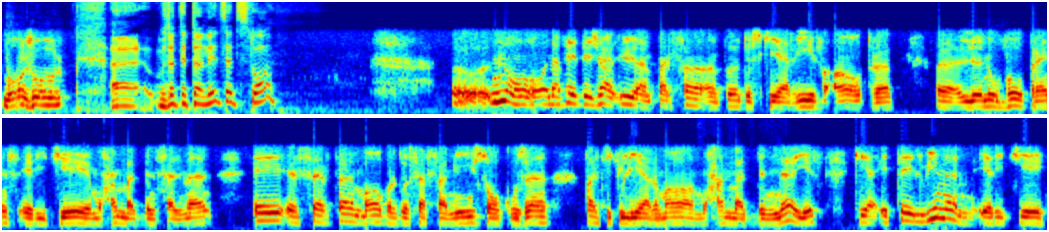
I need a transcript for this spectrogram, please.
Bonjour. Euh, vous êtes étonné de cette histoire? Euh, non, on avait déjà eu un parfum un peu de ce qui arrive entre le nouveau prince héritier Mohammed bin Salman et certains membres de sa famille, son cousin particulièrement Mohammed bin Naïf, qui a été lui-même héritier,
